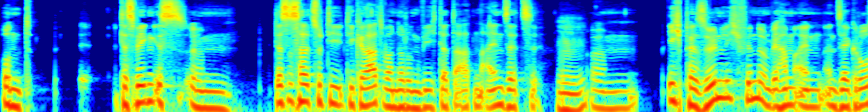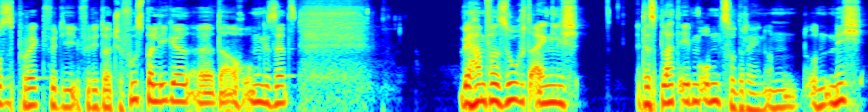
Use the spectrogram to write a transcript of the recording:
Und äh, deswegen ist, ähm, das ist halt so die, die Gratwanderung, wie ich da Daten einsetze. Mhm. Ähm, ich persönlich finde, und wir haben ein, ein sehr großes Projekt für die, für die Deutsche Fußballliga äh, da auch umgesetzt. Wir haben versucht, eigentlich das Blatt eben umzudrehen und, und nicht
